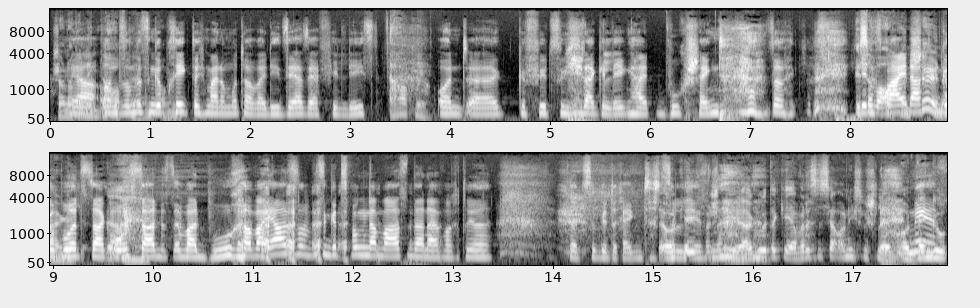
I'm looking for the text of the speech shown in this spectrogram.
Charlotte ja, Link Und so ein bisschen geprägt durch meine Mutter, weil die sehr, sehr viel liest. Ah, okay. Und äh, gefühlt zu jeder Gelegenheit ein Buch schenkt. Also ist auch Weihnachten, schön Geburtstag, ja. Ostern ist immer ein Buch. Aber ja, so ein bisschen gezwungenermaßen dann einfach drin dazu gedrängt okay, zu lesen. Verstehe. Ja, gut, okay, aber das ist ja auch nicht so schlimm. Und nee, wenn du,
